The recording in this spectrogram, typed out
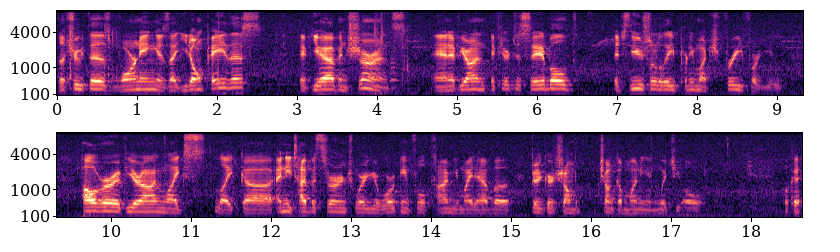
the truth is, warning is that you don't pay this if you have insurance. And if you're on, if you're disabled, it's usually pretty much free for you. However, if you're on like like uh, any type of insurance where you're working full time, you might have a bigger chunk chunk of money in which you owe. Okay.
